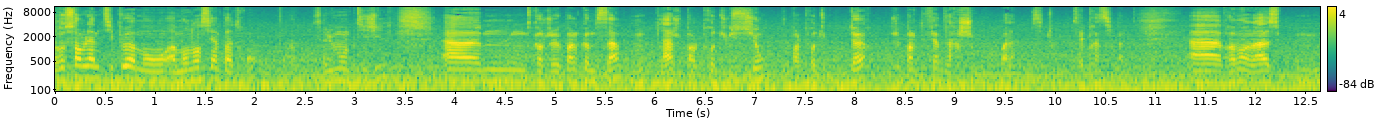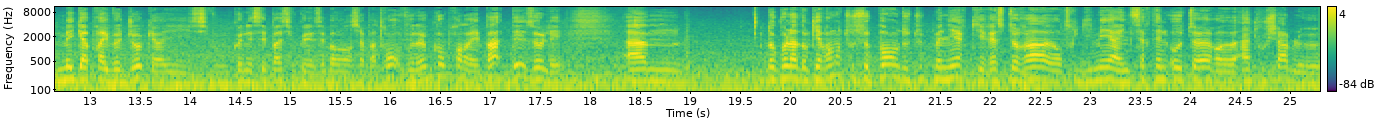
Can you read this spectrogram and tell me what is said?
ressemble un petit peu à mon, à mon ancien patron. Salut mon petit Gilles. Euh, quand je parle comme ça, là je parle production, je parle producteur, je parle de faire de l'argent. Voilà, c'est tout, c'est le principal. Euh, vraiment, là, méga private joke. Hein, si vous ne connaissez pas, si vous ne connaissez pas mon ancien patron, vous ne comprendrez pas, désolé. Euh, donc voilà, donc il y a vraiment tout ce pan de toute manière qui restera euh, entre guillemets à une certaine hauteur euh, intouchable euh,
